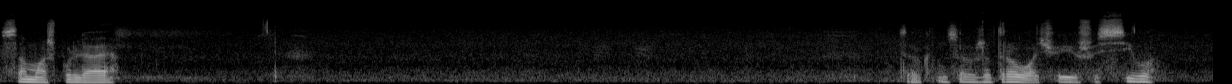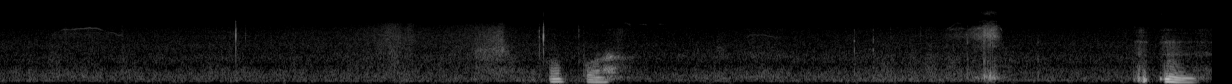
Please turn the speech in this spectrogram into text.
Сама шпуляє. Так, ну це вже трава, чую, щось сіло. Опа. М.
